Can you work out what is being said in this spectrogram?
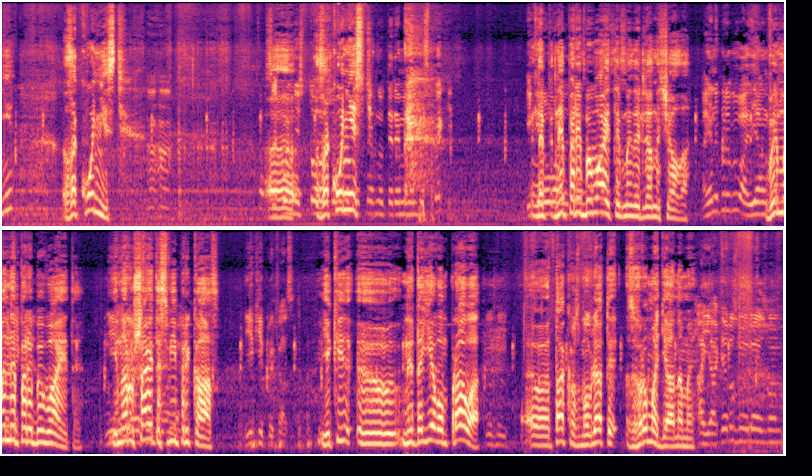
Ні. Законність. Ага. Е, Законність того, законність- що ви пристебнуті безпеки? І Не, не перебивайте мене для начала. А я не перебиваю. Я вам Ви мене перебиваєте Ні, і я нарушаєте свій приказ, Який приказ? який е, не дає вам права Угу. е, так розмовляти з громадянами. А як я розмовляю з вами?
